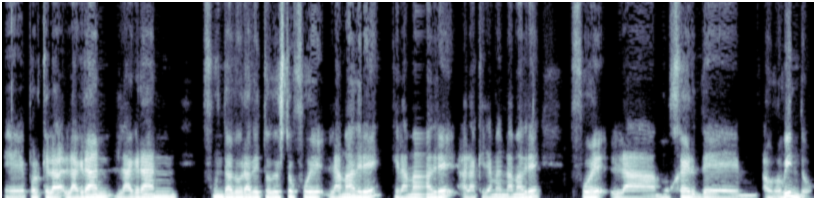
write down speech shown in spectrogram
eh, porque la, la, gran, la gran fundadora de todo esto fue la madre, que la madre, a la que llaman la madre, fue la mujer de Aurobindo,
